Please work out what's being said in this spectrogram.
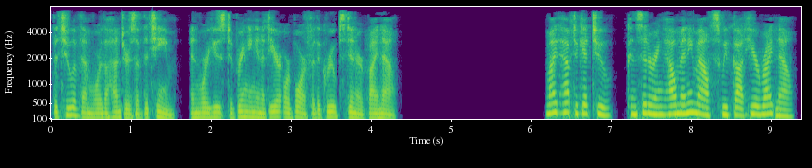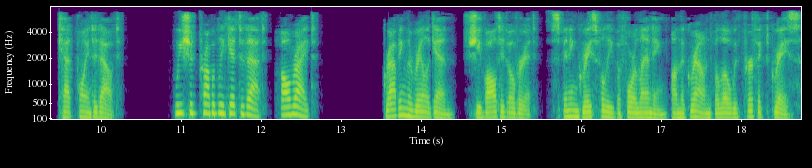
The two of them were the hunters of the team, and were used to bringing in a deer or boar for the group's dinner by now. Might have to get two, considering how many mouths we've got here right now, Kat pointed out. We should probably get to that, alright. Grabbing the rail again, she vaulted over it, spinning gracefully before landing on the ground below with perfect grace.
